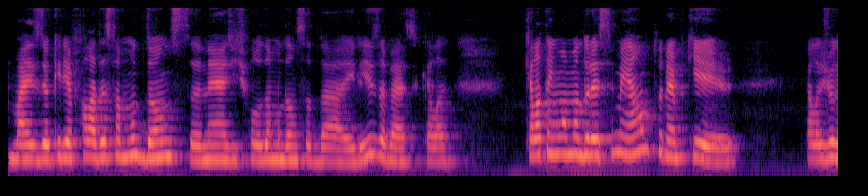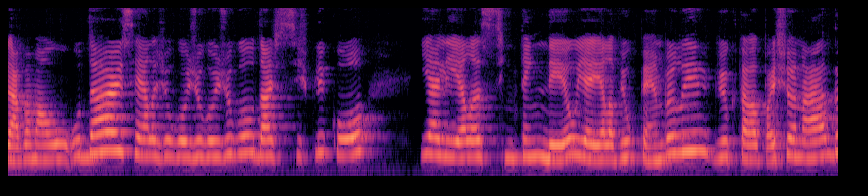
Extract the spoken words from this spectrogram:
Mas eu queria falar dessa mudança, né? A gente falou da mudança da Elizabeth, que ela, que ela tem um amadurecimento, né? Porque ela julgava mal o Darcy, ela julgou, julgou, julgou, o Darcy se explicou. E ali ela se entendeu, e aí ela viu Pemberley, viu que estava apaixonada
